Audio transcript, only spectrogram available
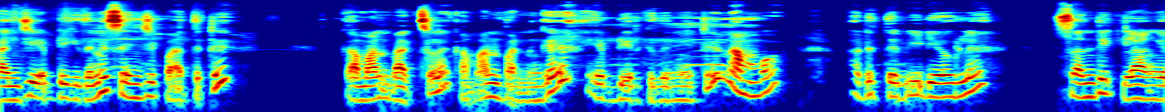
கஞ்சி எப்படி இருக்குதுன்னு செஞ்சு பார்த்துட்டு கமெண்ட் பாக்ஸில் கமெண்ட் பண்ணுங்கள் எப்படி இருக்குதுன்னுட்டு நம்ம அடுத்த வீடியோவில் சந்திக்கலாங்க.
